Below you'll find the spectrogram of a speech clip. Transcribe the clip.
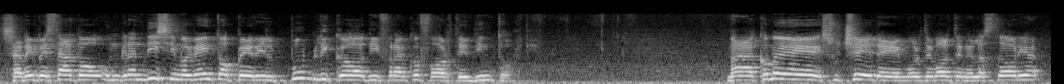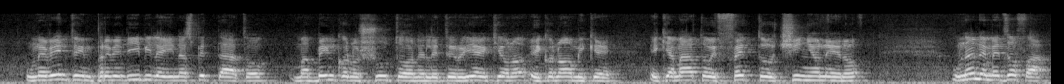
sarebbe stato un grandissimo evento per il pubblico di Francoforte e dintorni. Ma come succede molte volte nella storia, un evento imprevedibile e inaspettato, ma ben conosciuto nelle teorie economiche e chiamato effetto cigno nero, un anno e mezzo fa,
